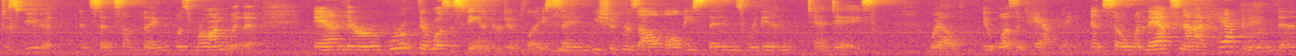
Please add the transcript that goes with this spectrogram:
dispute it and said something was wrong with it. And there were, there was a standard in place saying we should resolve all these things within ten days. Well, it wasn't happening. And so when that's not happening, then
